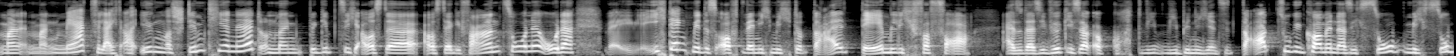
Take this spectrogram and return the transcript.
man, man merkt vielleicht, ah, irgendwas stimmt hier nicht und man begibt sich aus der, aus der Gefahrenzone. Oder ich denke mir das oft, wenn ich mich total dämlich verfahre. Also, dass ich wirklich sage, oh Gott, wie, wie bin ich jetzt dazu gekommen, dass ich so, mich so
